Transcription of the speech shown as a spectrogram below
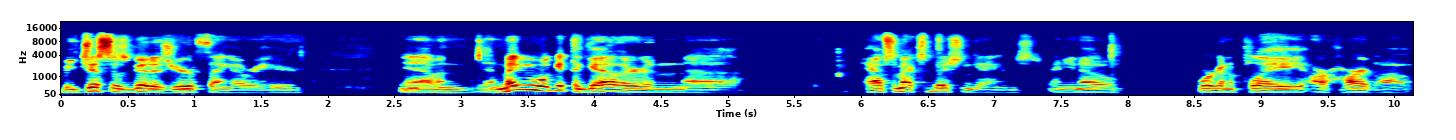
be just as good as your thing over here." You know, and and maybe we'll get together and uh, have some exhibition games, and you know, we're going to play our heart out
